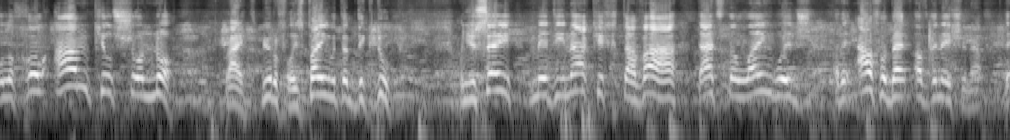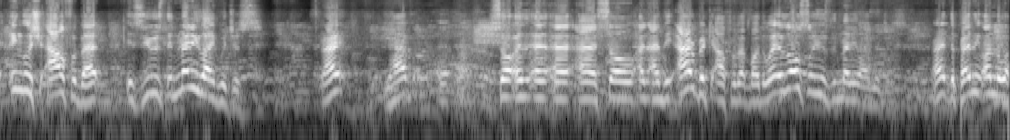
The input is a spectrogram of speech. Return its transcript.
Ulechol am kilshono. Right, beautiful. He's playing with the dikduk. When you say Medina kichtava, that's the language, the alphabet of the nation. Now, the English alphabet is used in many languages, right? You have uh, uh so and uh, uh, uh, so and, and, the Arabic alphabet, by the way, is also used in many languages, right? Depending on the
